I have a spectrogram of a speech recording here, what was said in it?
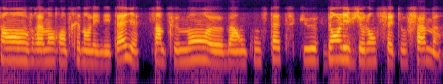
sans vraiment rentrer dans les détails. Simplement, euh, ben, on constate que dans les violences faites aux femmes,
